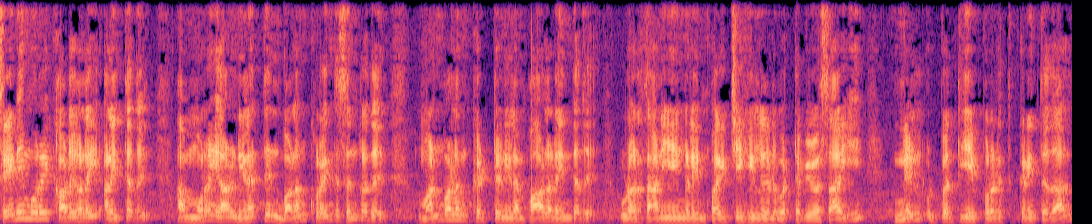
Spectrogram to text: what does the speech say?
சேனைமுறை காடுகளை அழைத்தது. அம்முறையால் நிலத்தின் வளம் குறைந்து சென்றது. மண்வளம் கெட்டு நிலம் பாலடைந்தது உலர் தானியங்களின் பயிற்சியில் ஈடுபட்ட விவசாயி நெல் உற்பத்தியை புறக்கணித்ததால்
